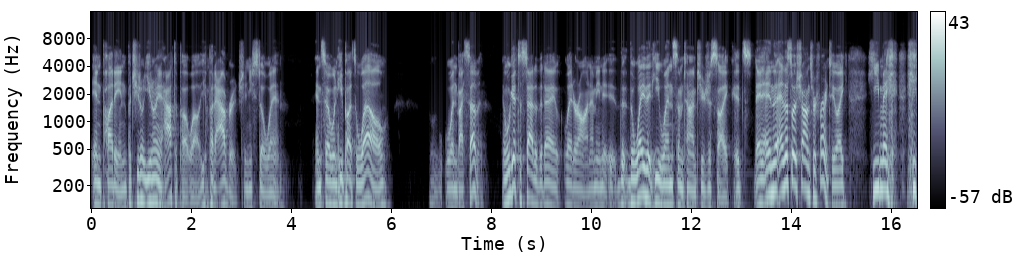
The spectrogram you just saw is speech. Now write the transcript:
in putting, but you don't, you don't even have to putt well. You can put average and you still win. And so when he puts well, win by seven. And we'll get to stat of the day later on. I mean, it, the the way that he wins, sometimes you're just like it's, and and, and that's what Sean's referring to. Like he may he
